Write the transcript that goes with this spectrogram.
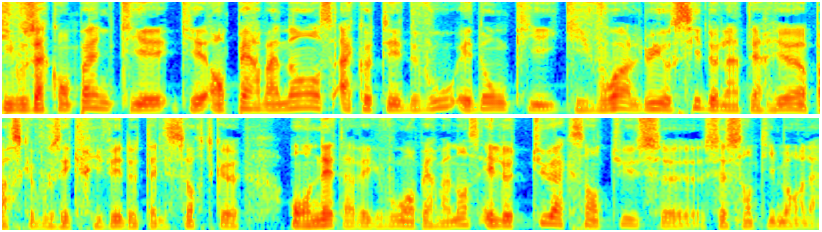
vous accompagne, qui est, qui est en permanence à côté de vous et donc qui, voit lui aussi de l'intérieur parce que vous écrivez de telle sorte que on est avec vous en permanence et le tu accentue ce, ce sentiment-là.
